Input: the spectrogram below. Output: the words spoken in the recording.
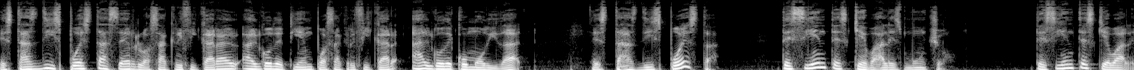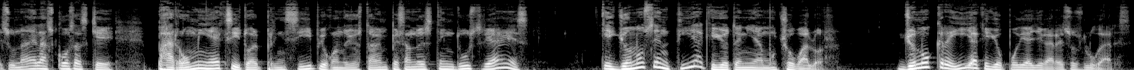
estás dispuesta a hacerlo, a sacrificar algo de tiempo, a sacrificar algo de comodidad. ¿Estás dispuesta? ¿Te sientes que vales mucho? ¿Te sientes que vales? Una de las cosas que paró mi éxito al principio cuando yo estaba empezando esta industria es que yo no sentía que yo tenía mucho valor. Yo no creía que yo podía llegar a esos lugares.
